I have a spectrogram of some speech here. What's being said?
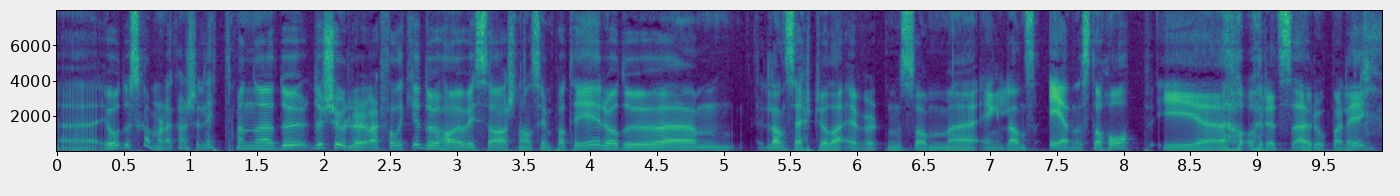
eh, Jo, du skammer deg kanskje litt, men uh, du, du skjuler det i hvert fall ikke. Du har jo visse Arsenal-sympatier, og du um, lanserte jo da Everton som uh, Englands eneste håp i årets Europaliga.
